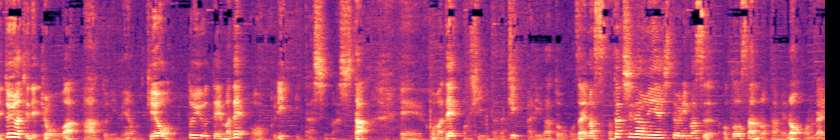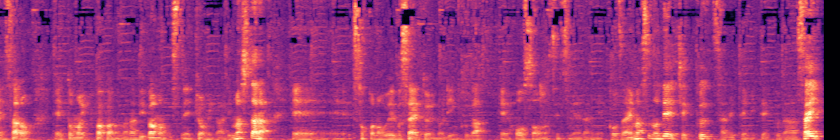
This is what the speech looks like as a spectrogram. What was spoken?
え、というわけで今日はアートに目を向けようというテーマでお送りいたしました。えー、ここまでお聴きいただきありがとうございます。私が運営しておりますお父さんのためのオンラインサロン、えー、ともいくパパの学び場もですね、興味がありましたら、えー、そこのウェブサイトへのリンクが、えー、放送の説明欄にございますので、チェックされてみてください。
